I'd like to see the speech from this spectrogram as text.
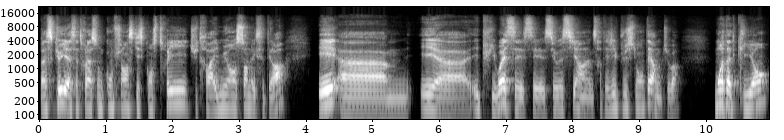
parce qu'il y a cette relation de confiance qui se construit, tu travailles mieux ensemble, etc. Et, euh, et, euh, et, puis, ouais, c'est aussi une stratégie plus long terme, tu vois. Moins tu as de clients,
